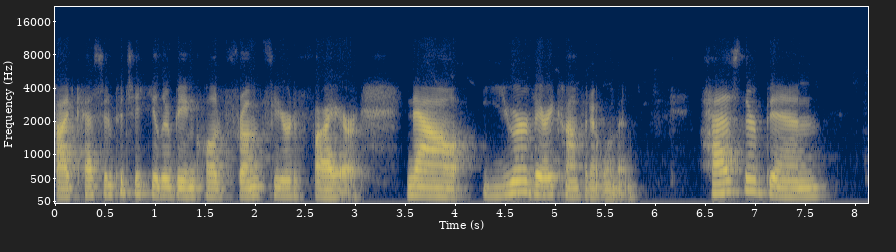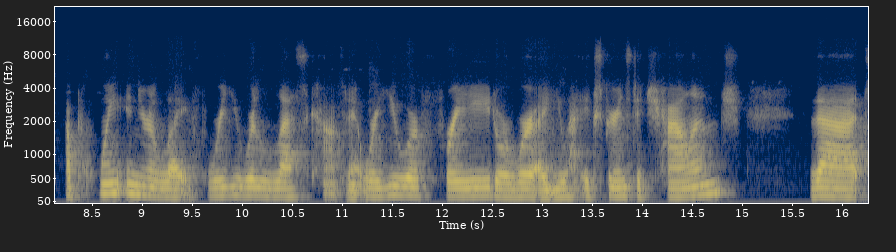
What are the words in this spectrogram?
podcast in particular being called from fear to fire now you're a very confident woman has there been a point in your life where you were less confident, where you were afraid, or where uh, you experienced a challenge that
